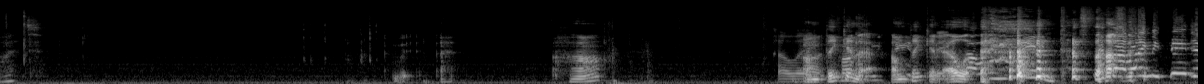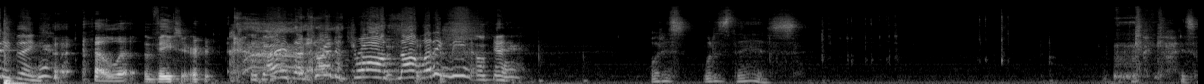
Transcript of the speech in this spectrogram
What? Wait, uh, Huh? LA. I'm thinking. letting I'm change. thinking. It's Ele- not letting me. That's It's not not. letting me change anything! Elevator. Guys, I'm trying to draw, it's not letting me! Okay. What is? What is this? Guys,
